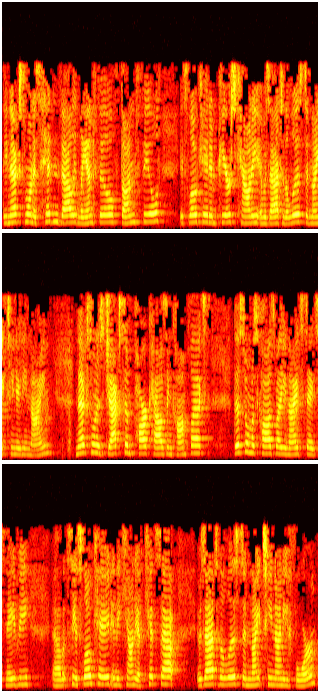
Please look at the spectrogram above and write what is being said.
The next one is Hidden Valley Landfill, Thun Field. It's located in Pierce County. It was added to the list in 1989. Next one is Jackson Park Housing Complex. This one was caused by the United States Navy. Uh, let's see, it's located in the county of Kitsap. It was added to the list in 1994.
